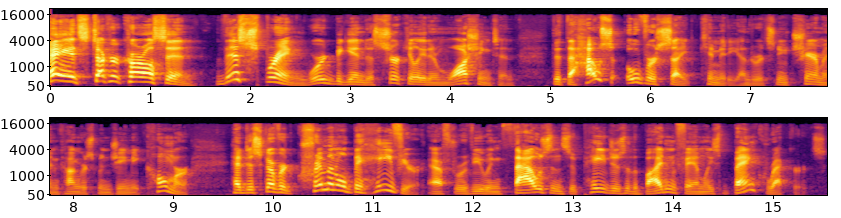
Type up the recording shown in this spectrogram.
Hey, it's Tucker Carlson. This spring, word began to circulate in Washington that the House Oversight Committee, under its new chairman, Congressman Jamie Comer, had discovered criminal behavior after reviewing thousands of pages of the Biden family's bank records.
